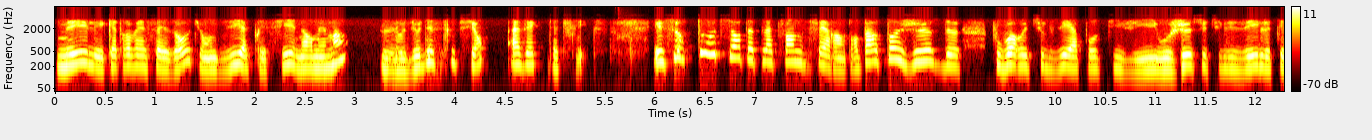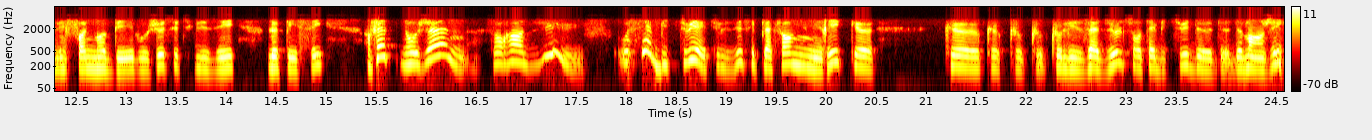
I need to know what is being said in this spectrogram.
mais les 96 autres qui ont dit apprécier énormément l'audio-description avec Netflix. Et sur toutes sortes de plateformes différentes. On ne parle pas juste de pouvoir utiliser Apple TV ou juste utiliser le téléphone mobile ou juste utiliser le PC. En fait, nos jeunes sont rendus aussi habitués à utiliser ces plateformes numériques que, que, que, que, les adultes sont habitués de, de, manger.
